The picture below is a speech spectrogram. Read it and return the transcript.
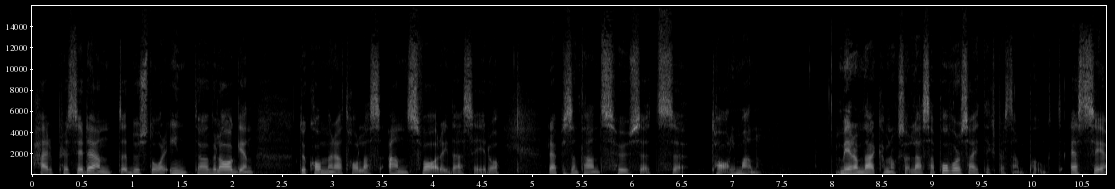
herr president, du står inte över lagen. Du kommer att hållas ansvarig, där säger då representanthusets talman. Mer om det här kan man också läsa på vår sajt Expressen.se.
